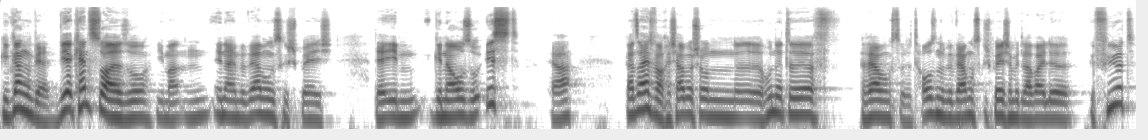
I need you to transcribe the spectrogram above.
gegangen werden. Wie erkennst du also jemanden in einem Bewerbungsgespräch, der eben genauso ist? Ja, ganz einfach. Ich habe schon äh, hunderte Bewerbungs- oder tausende Bewerbungsgespräche mittlerweile geführt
